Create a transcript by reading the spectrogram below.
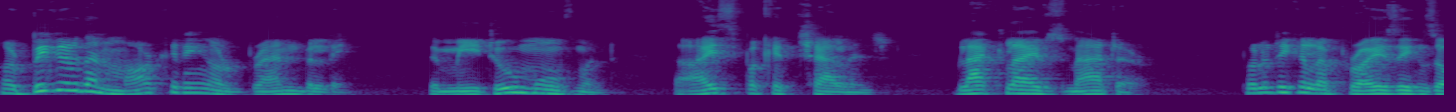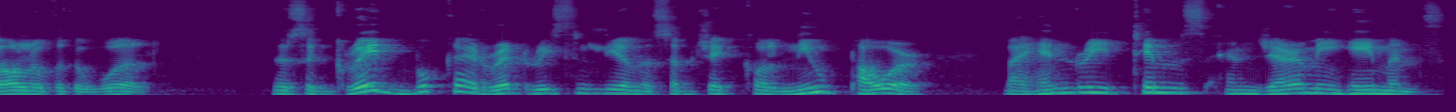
are bigger than marketing or brand building. The Me Too movement, the Ice Bucket Challenge, Black Lives Matter, political uprisings all over the world. There's a great book I read recently on the subject called New Power by Henry Timms and Jeremy Heimans.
